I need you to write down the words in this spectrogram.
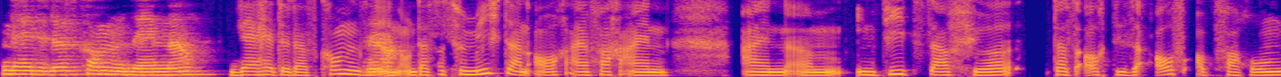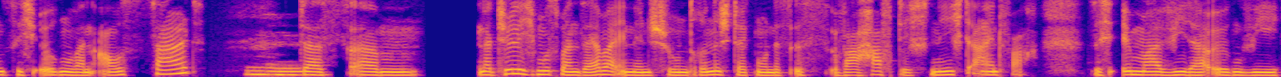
Wer hätte das kommen sehen, ne? Wer hätte das kommen sehen? Ja. Und das ist für mich dann auch einfach ein, ein ähm, Indiz dafür, dass auch diese Aufopferung sich irgendwann auszahlt, mhm. dass ähm, Natürlich muss man selber in den Schuhen drinne stecken und es ist wahrhaftig nicht einfach, sich immer wieder irgendwie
